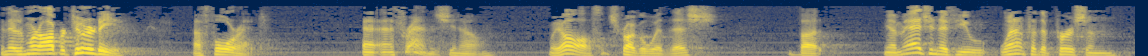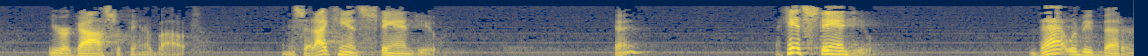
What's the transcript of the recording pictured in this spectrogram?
and there's more opportunity uh, for it. And, and friends, you know, we all struggle with this. But imagine if you went up to the person you were gossiping about and you said, I can't stand you. Okay? I can't stand you. That would be better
